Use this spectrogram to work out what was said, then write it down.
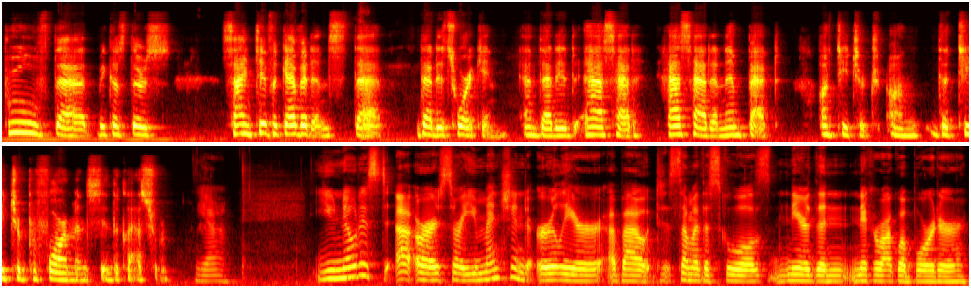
prove that because there's scientific evidence that that it's working and that it has had has had an impact on teacher on the teacher performance in the classroom. Yeah. You noticed, uh, or sorry, you mentioned earlier about some of the schools near the Nicaragua border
